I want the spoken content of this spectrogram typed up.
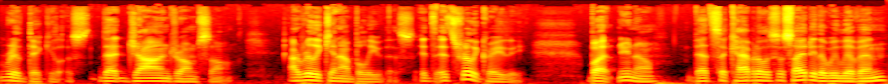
ridiculous that John drum song. I really cannot believe this. It's it's really crazy, but you know that's the capitalist society that we live in,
